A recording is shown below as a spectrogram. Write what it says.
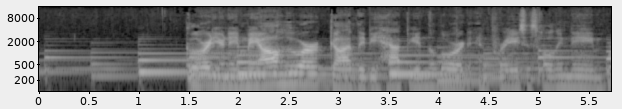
Glory to your name. May all who are godly be happy in the Lord and praise his holy name.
